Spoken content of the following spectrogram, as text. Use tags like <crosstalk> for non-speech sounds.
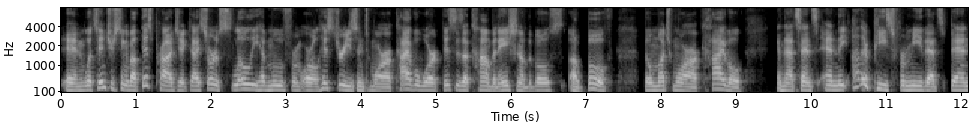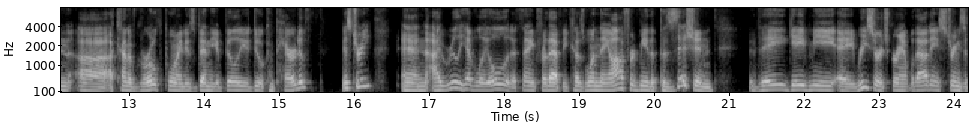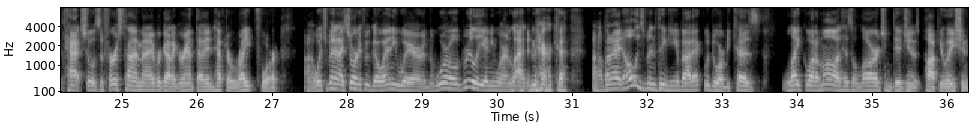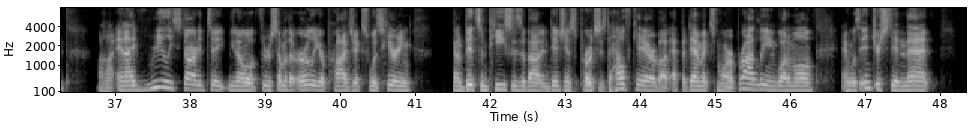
And what's interesting about this project, I sort of slowly have moved from oral histories into more archival work. This is a combination of the both of both, though much more archival in that sense. And the other piece for me that's been uh, a kind of growth point has been the ability to do a comparative history. And I really have Loyola to thank for that because when they offered me the position, they gave me a research grant without any strings attached. So it was the first time I ever got a grant that I didn't have to write for, uh, which meant I sort of could go anywhere in the world, really anywhere in Latin <laughs> America. Uh, but I had always been thinking about Ecuador because, like Guatemala, it has a large indigenous population. Uh, and I really started to, you know, through some of the earlier projects, was hearing kind of bits and pieces about indigenous approaches to healthcare, about epidemics more broadly in Guatemala, and was interested in that.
